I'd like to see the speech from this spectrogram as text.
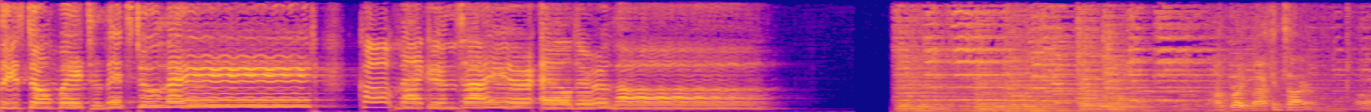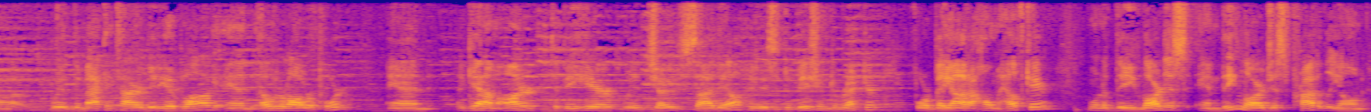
Please don't wait till it's too late. Call McIntyre Elder Law. I'm Greg McIntyre uh, with the McIntyre Video Blog and Elder Law Report. And again, I'm honored to be here with Joe Seidel, who is a division director for Bayada Home Healthcare, one of the largest and the largest privately owned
